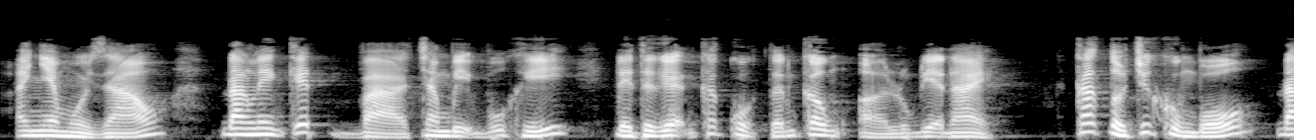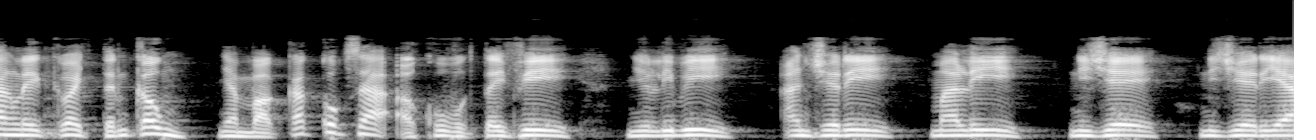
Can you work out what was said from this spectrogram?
anh em Hồi giáo đang liên kết và trang bị vũ khí để thực hiện các cuộc tấn công ở lục địa này. Các tổ chức khủng bố đang lên kế hoạch tấn công nhằm vào các quốc gia ở khu vực Tây Phi như Libya, Algeria, Mali, Niger, Nigeria.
